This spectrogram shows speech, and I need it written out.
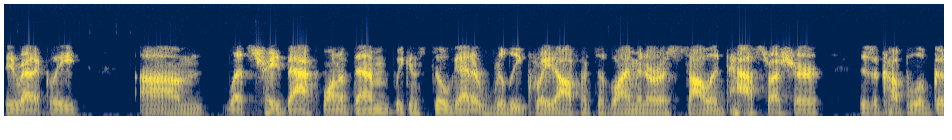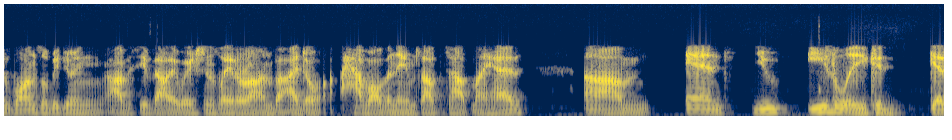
theoretically. Um, let's trade back one of them. We can still get a really great offensive lineman or a solid pass rusher. There's a couple of good ones. We'll be doing obviously evaluations later on, but I don't have all the names off the top of my head. Um, and you easily could get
